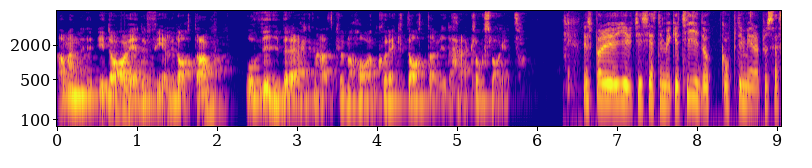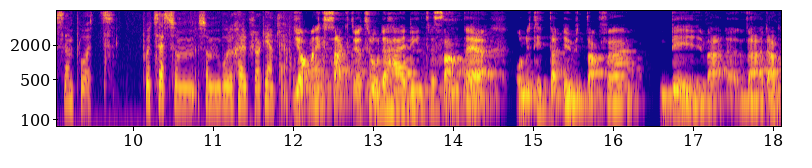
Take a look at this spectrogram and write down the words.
ja, men idag är det fel i datan och vi beräknar att kunna ha en korrekt data vid det här klockslaget. Det sparar ju givetvis jättemycket tid och optimerar processen på ett, på ett sätt som, som vore självklart egentligen. Ja, men exakt. Och jag tror det här det intressanta är om du tittar utanför BI-världen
